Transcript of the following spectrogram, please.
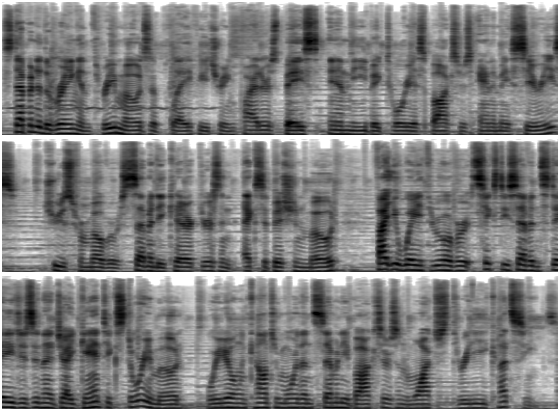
Step into the ring in three modes of play featuring fighters based in the Victorious Boxers anime series. Choose from over 70 characters in exhibition mode. Fight your way through over 67 stages in a gigantic story mode where you'll encounter more than 70 boxers and watch 3D cutscenes.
